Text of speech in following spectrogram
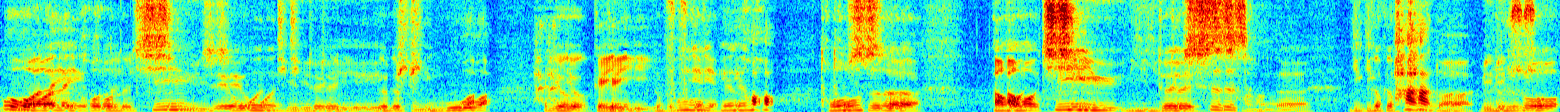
问完了以后呢，基于这些问题对你一个评估啊，它就给你一个风险偏好，同时呢。然后基于你对市场的一个判断，比如说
